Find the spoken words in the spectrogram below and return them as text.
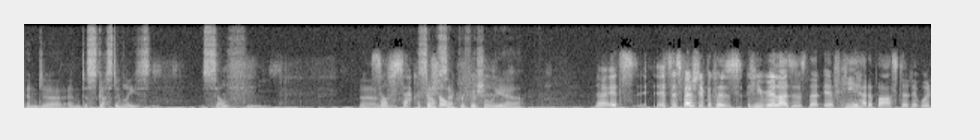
and uh, and disgustingly self uh, self-sacrificial. self-sacrificial yeah No, it's it's especially because he realizes that if he had a bastard, it would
